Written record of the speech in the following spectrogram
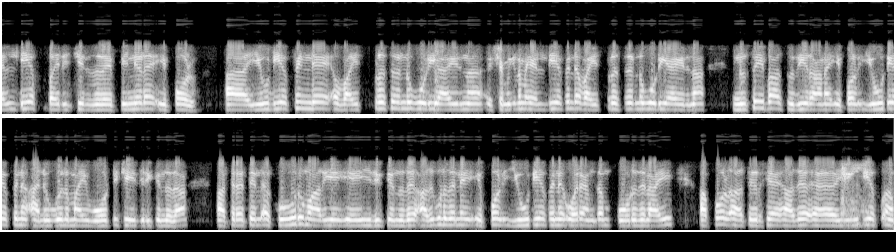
എൽ ഡി എഫ് ഭരിച്ചിരുന്നത്. പിന്നീട് ഇപ്പോൾ യു ഡി എഫിന്റെ വൈസ് പ്രസിഡന്റ് കൂടിയായിരുന്ന ക്ഷമിക്കണം എൽ ഡി എഫിന്റെ വൈസ് പ്രസിഡന്റ് കൂടിയായിരുന്ന നുസൈബ സുധീറാണ് ഇപ്പോൾ യു ഡി എഫിന് അനുകൂലമായി വോട്ട് ചെയ്തിരിക്കുന്നത്. അത്തരത്തിൽ കൂറുമാറിയിരിക്കുന്നത്. അതുകൊണ്ട് തന്നെ ഇപ്പോൾ യു ഡി എഫിന് ഒരംഗം കൂടുതലായി. അപ്പോൾ തീർച്ചയായും അത് യു ഡി എഫ്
